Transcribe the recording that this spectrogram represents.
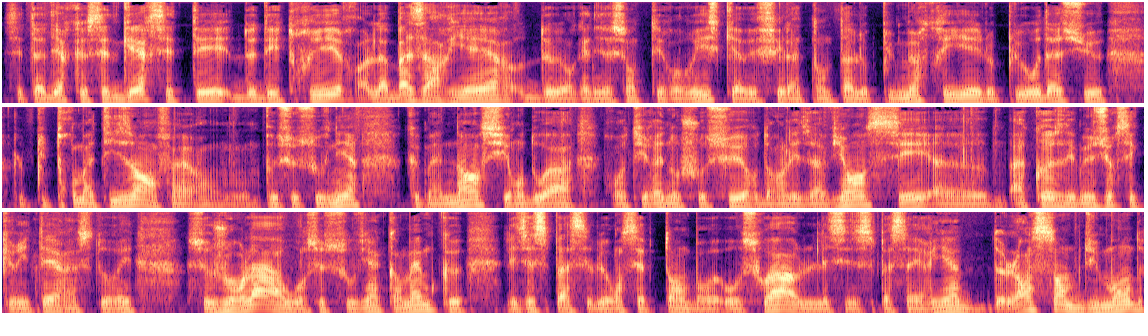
C'est-à-dire que cette guerre, c'était de détruire la base arrière de l'organisation terroriste qui avait fait l'attentat le plus meurtrier, le plus audacieux, le plus traumatisant. Enfin, on peut se souvenir que maintenant, si on doit retirer nos chaussures dans les avions, c'est euh, à cause des mesures sécuritaires instaurées ce jour-là, où on se souvient quand même que les espaces, le 11 septembre au soir, les espaces aériens de l'ensemble du monde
